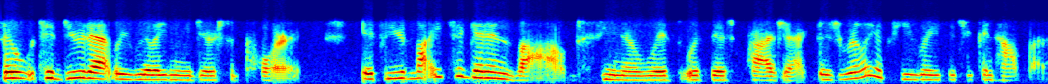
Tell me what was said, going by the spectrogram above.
So to do that, we really need your support. If you'd like to get involved, you know, with with this project, there's really a few ways that you can help us.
